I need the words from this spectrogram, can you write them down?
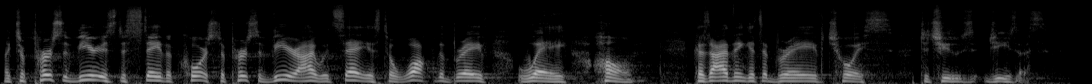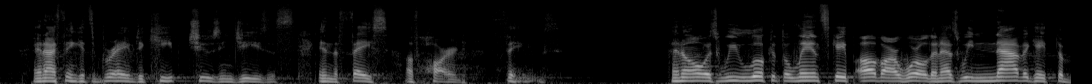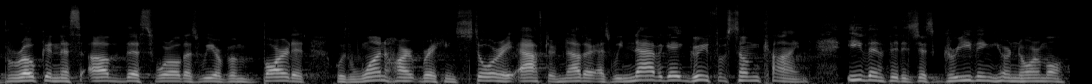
Like to persevere is to stay the course. To persevere, I would say, is to walk the brave way home. Because I think it's a brave choice to choose Jesus. And I think it's brave to keep choosing Jesus in the face of hard things. And oh, as we look at the landscape of our world and as we navigate the brokenness of this world, as we are bombarded with one heartbreaking story after another, as we navigate grief of some kind, even if it is just grieving your normal,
